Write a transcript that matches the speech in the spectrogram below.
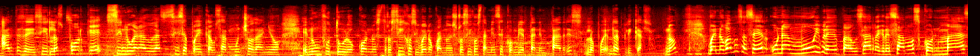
antes de decirlos porque sin lugar a dudas sí se puede causar mucho daño en un futuro con nuestros hijos y bueno, cuando nuestros hijos también se conviertan en padres, lo pueden replicar, ¿no? Bueno, vamos a hacer una muy breve pausa, regresamos con más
